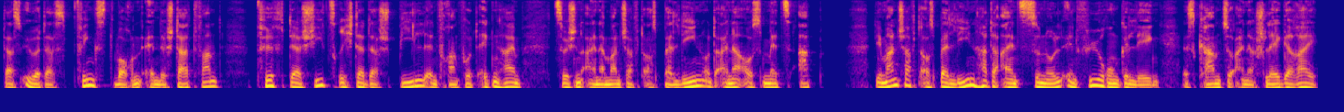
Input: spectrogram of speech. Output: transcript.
das über das Pfingstwochenende stattfand, pfiff der Schiedsrichter das Spiel in Frankfurt-Eckenheim zwischen einer Mannschaft aus Berlin und einer aus Metz ab. Die Mannschaft aus Berlin hatte 1 zu 0 in Führung gelegen. Es kam zu einer Schlägerei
